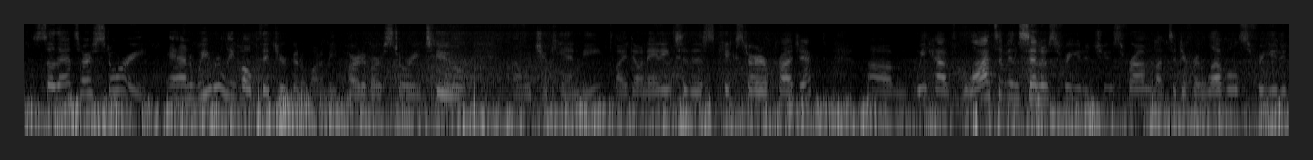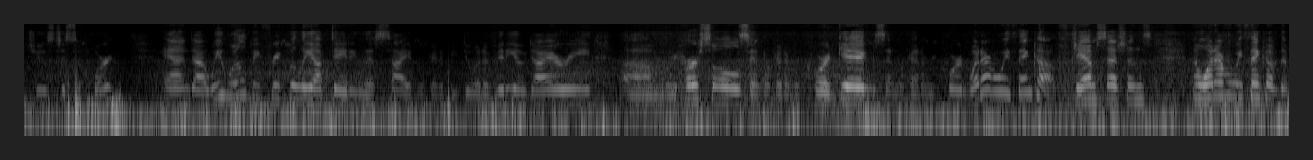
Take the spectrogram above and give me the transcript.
that's so that's our story, and we really hope that you're going to want to be part of our story too, uh, which you can be by donating to this Kickstarter project. Um, we have lots of incentives for you to choose from, lots of different levels for you to choose to support. And uh, we will be frequently updating this site. We're going to be doing a video diary, um, rehearsals, and we're going to record gigs, and we're going to record whatever we think of, jam sessions, and whatever we think of that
